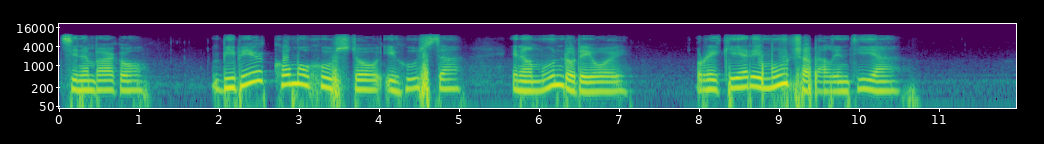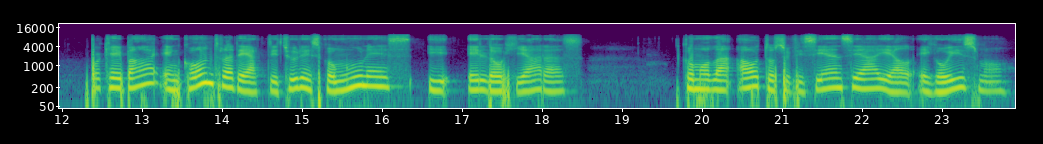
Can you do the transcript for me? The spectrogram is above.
Sin embargo, vivir como justo y justa en el mundo de hoy requiere mucha valentía porque va en contra de actitudes comunes y elogiadas, como la autosuficiencia y el egoísmo,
